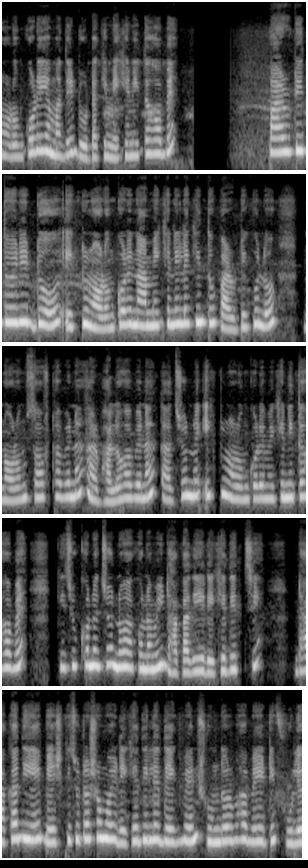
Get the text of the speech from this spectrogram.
নরম করেই আমাদের ডোটাকে মেখে নিতে হবে। পাউরুটি তৈরির ডো একটু নরম করে না মেখে নিলে কিন্তু পাউরুটিগুলো নরম সফট হবে না আর ভালো হবে না। তার জন্য একটু নরম করে মেখে নিতে হবে। কিছুক্ষণের জন্য এখন আমি ঢাকা দিয়ে রেখে দিচ্ছি। ঢাকা দিয়ে বেশ কিছুটা সময় রেখে দিলে দেখবেন সুন্দরভাবে এটি ফুলে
